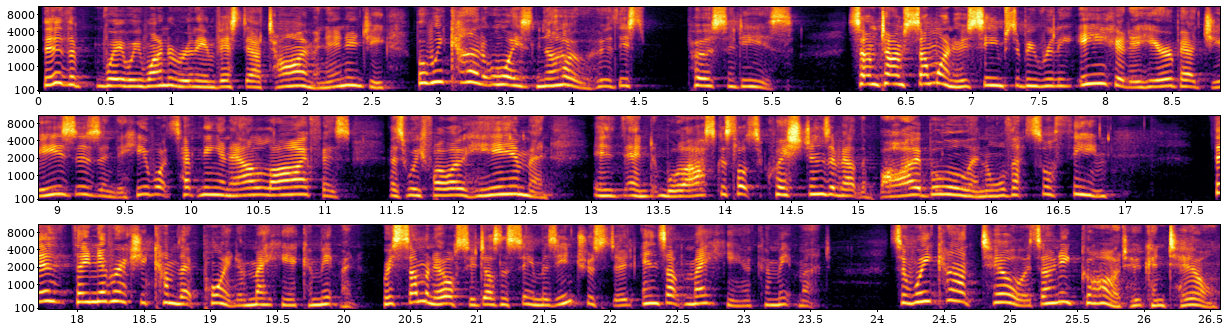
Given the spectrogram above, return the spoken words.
They're the, where we want to really invest our time and energy, but we can't always know who this person is. Sometimes someone who seems to be really eager to hear about Jesus and to hear what's happening in our life as, as we follow him and, and, and will ask us lots of questions about the Bible and all that sort of thing. They, they never actually come to that point of making a commitment, whereas someone else who doesn't seem as interested ends up making a commitment. So we can't tell, it's only God who can tell.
